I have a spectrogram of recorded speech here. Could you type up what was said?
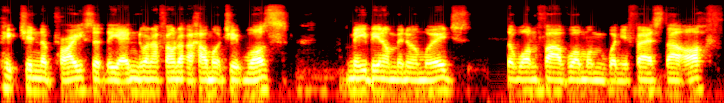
pitching the price at the end when I found out how much it was me being on minimum wage, the one five one when you first start off,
